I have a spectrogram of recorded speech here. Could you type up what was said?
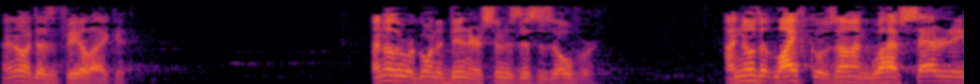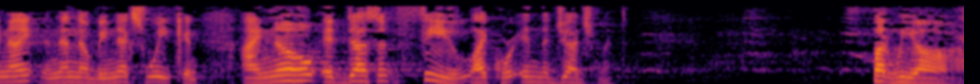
I know it doesn't feel like it. I know that we're going to dinner as soon as this is over. I know that life goes on. We'll have Saturday night and then there'll be next week. And I know it doesn't feel like we're in the judgment. But we are.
